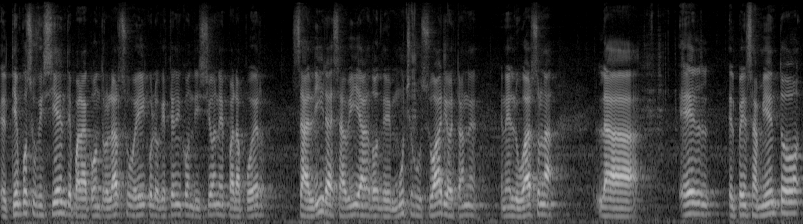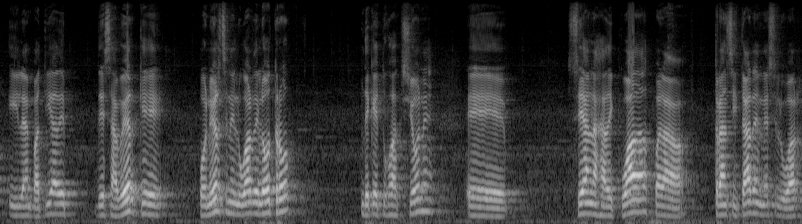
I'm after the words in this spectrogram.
el tiempo suficiente para controlar su vehículo, que esté en condiciones para poder salir a esa vía donde muchos usuarios están en el lugar, son la, el, pensamiento y la empatía de, de saber que ponerse en el lugar del otro, de que tus acciones eh, sean las adecuadas para transitar en ese lugar.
